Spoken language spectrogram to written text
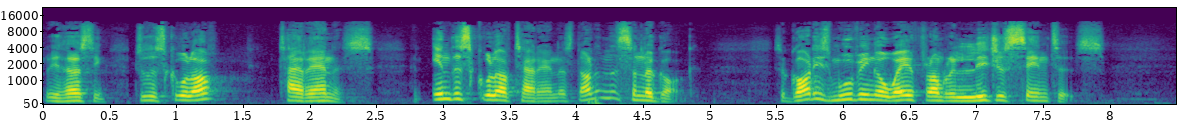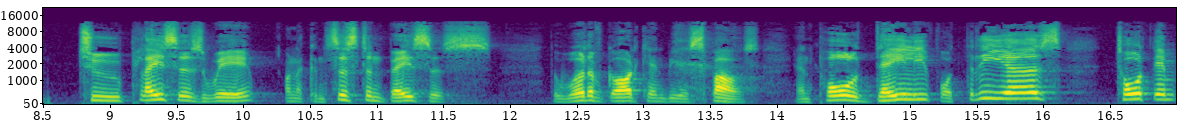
rehearsing. To the school of Tyrannus. In the school of Tyrannus, not in the synagogue. So God is moving away from religious centers to places where, on a consistent basis, the word of God can be espoused. And Paul daily for three years taught them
